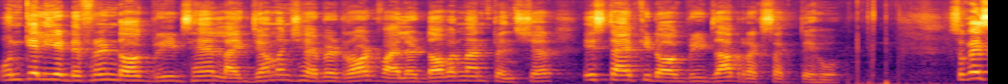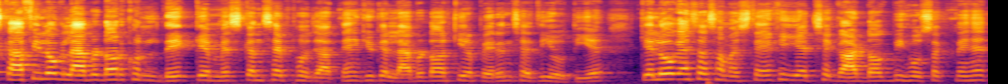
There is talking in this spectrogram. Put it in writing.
उनके लिए डिफरेंट डॉग ब्रीड्स हैं like German shepherd rottweiler doberman pinscher इस टाइप की डॉग ब्रीड्स आप रख सकते हो। सो so गाइस काफ़ी लोग लैब्राडोर को देख के मिसकनसेप्ट हो जाते हैं, क्योंकि लैब्राडोर की अपेयरेंस ऐसी होती है कि लोग ऐसा समझते हैं कि ये अच्छे गार्ड डॉग भी हो सकते हैं,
